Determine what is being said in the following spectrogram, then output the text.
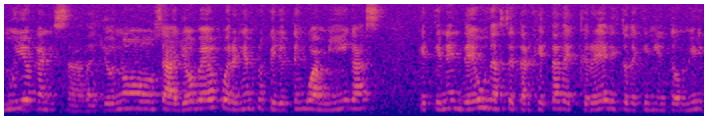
muy organizada yo no o sea yo veo por ejemplo que yo tengo amigas que tienen deudas de tarjeta de crédito de 500 mil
